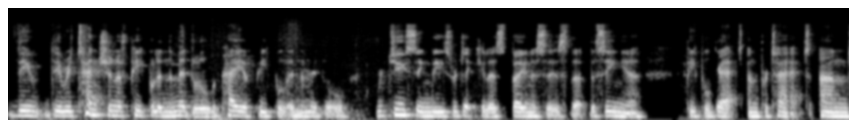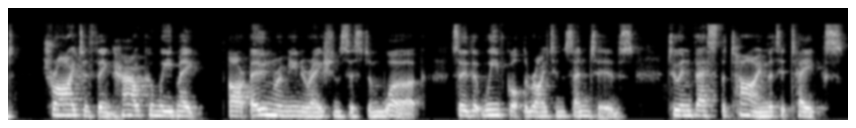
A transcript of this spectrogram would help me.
the the retention of people in the middle, the pay of people in the middle, reducing these ridiculous bonuses that the senior people get and protect, and try to think how can we make our own remuneration system work so that we've got the right incentives to invest the time that it takes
